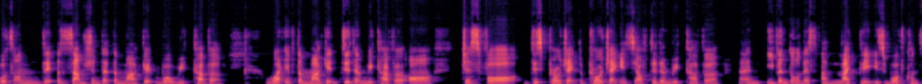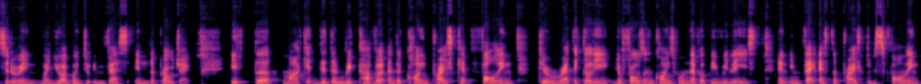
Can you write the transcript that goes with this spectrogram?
works on the assumption that the market will recover. What if the market didn't recover or just for this project, the project itself didn't recover. And even though that's unlikely, it's worth considering when you are going to invest in the project. If the market didn't recover and the coin price kept falling, theoretically, your frozen coins will never be released. And in fact, as the price keeps falling,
